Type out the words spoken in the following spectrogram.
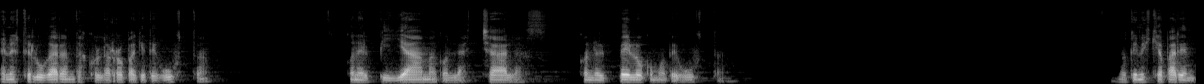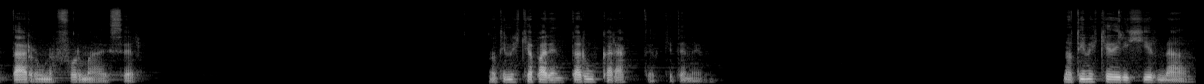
En este lugar andas con la ropa que te gusta, con el pijama, con las chalas, con el pelo como te gusta. No tienes que aparentar una forma de ser. No tienes que aparentar un carácter que tener. No tienes que dirigir nada.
